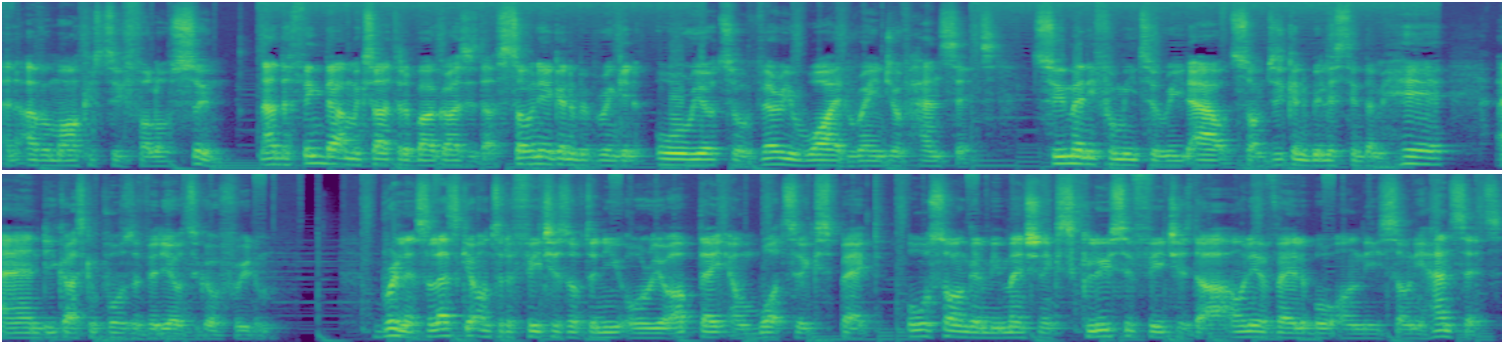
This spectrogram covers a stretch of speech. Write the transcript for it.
and other markets to follow soon. Now, the thing that I'm excited about, guys, is that Sony are going to be bringing Oreo to a very wide range of handsets too many for me to read out, so I'm just going to be listing them here and you guys can pause the video to go through them. Brilliant, so let's get onto the features of the new Oreo update and what to expect. Also, I'm going to be mentioning exclusive features that are only available on these Sony handsets.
